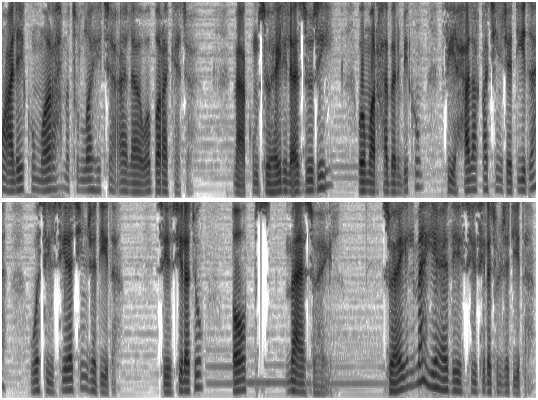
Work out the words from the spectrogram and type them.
عليكم ورحمة الله تعالى وبركاته. معكم سهيل العزوزي ومرحبا بكم في حلقة جديدة وسلسلة جديدة. سلسلة توبس مع سهيل. سهيل ما هي هذه السلسلة الجديدة؟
